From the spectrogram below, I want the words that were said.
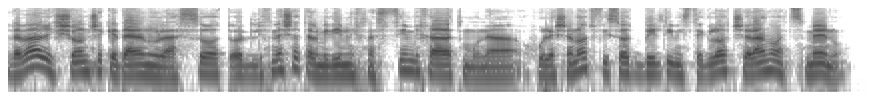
הדבר הראשון שכדאי לנו לעשות, עוד לפני שהתלמידים נכנסים בכלל לתמונה, הוא לשנות תפיסות בלתי מסתגלות שלנו עצמנו.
